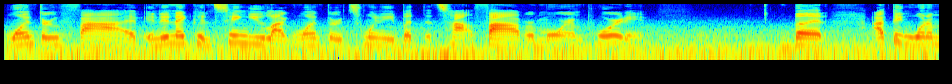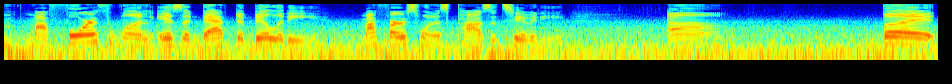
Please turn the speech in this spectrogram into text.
one through five, and then they continue like one through twenty, but the top five are more important. But I think one of my fourth one is adaptability. My first one is positivity. Um, but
